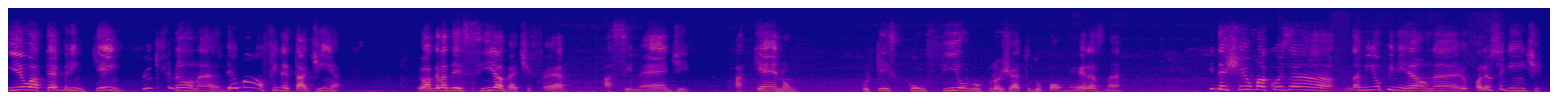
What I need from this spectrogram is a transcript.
E eu até brinquei, brinquei não, né? Dei uma alfinetadinha. Eu agradeci a Betfair, a CIMED, a Canon, porque confiam no projeto do Palmeiras, né? E deixei uma coisa, na minha opinião, né? Eu falei o seguinte:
